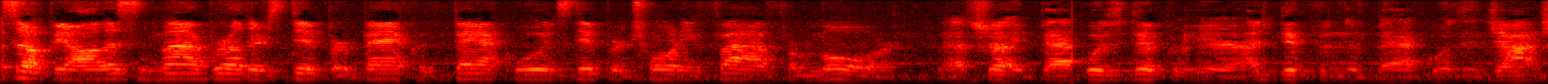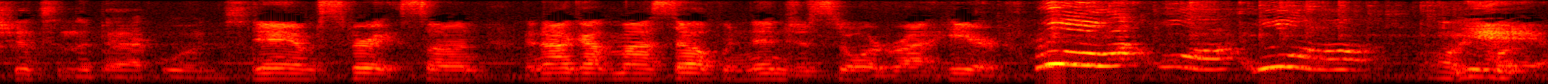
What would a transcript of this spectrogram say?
What's up, y'all? This is my brother's Dipper, back with Backwoods Dipper 25 for more. That's right, Backwoods Dipper here. I dip in the backwoods, and John shits in the backwoods. Damn straight, son. And I got myself a ninja sword right here. Only Yeah.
